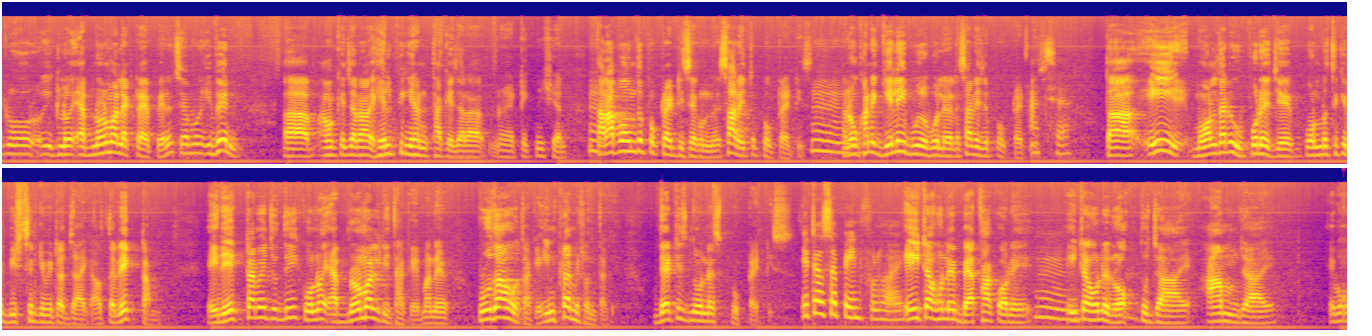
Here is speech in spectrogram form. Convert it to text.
এগুলো অ্যাবনর্মাল একটা অ্যাপিয়ারেন্স এবং ইভেন আমাকে যারা হেল্পিং হ্যান্ড থাকে যারা টেকনিশিয়ান তারা পর্যন্ত প্রোক্টাইটিস এখন স্যার এই তো প্রোক্টাইটিস মানে ওখানে গেলেই বলে বলে স্যার এই যে প্রোক্টাইটিস আচ্ছা। তা এই মলদারের উপরে যে পনেরো থেকে বিশ সেন্টিমিটার জায়গা অর্থাৎ রেকটাম এই রেকটামে যদি কোনো অ্যাবনর্মালিটি থাকে মানে প্রদাহ থাকে ইনফ্লামেশন থাকে that is known as proctitis এটা স্যার পেইনফুল হয়। এইটা হলে ব্যথা করে এইটা হলে রক্ত যায় আম যায় এবং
